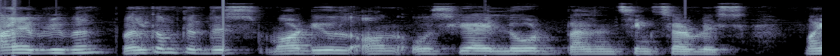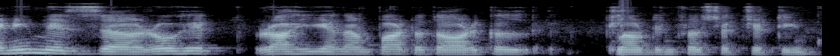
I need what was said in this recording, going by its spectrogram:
Hi everyone, welcome to this module on OCI load balancing service. My name is uh, Rohit Rahi and I'm part of the Oracle Cloud Infrastructure team.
